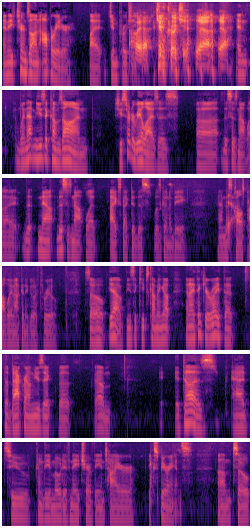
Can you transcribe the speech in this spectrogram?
and he turns on Operator by Jim Croce. Oh yeah, Jim Croce. yeah, yeah. And when that music comes on, she sort of realizes uh, this is not what I th- now this is not what I expected this was going to be, and this yeah. is probably not going to go through. So yeah, music keeps coming up, and I think you're right that the background music, the um, it, it does add to kind of the emotive nature of the entire experience. Um, so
